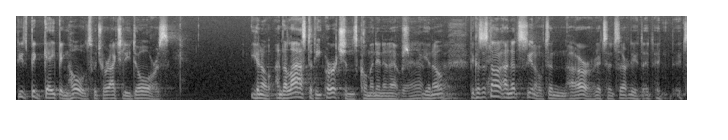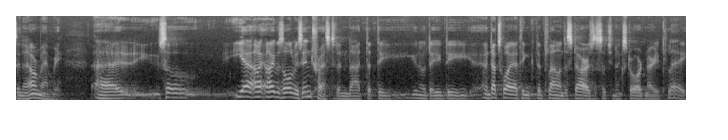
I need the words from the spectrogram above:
these big gaping holes, which were actually doors, you know, and the last of the urchins coming in and out, yeah, you know, yeah. because it's not, and it's, you know, it's in our, it's in, certainly, it, it, it's in our memory. Uh, so, yeah, I, I, was always interested in that, that the, you know, the, the, and that's why I think The Plough and the Stars is such an extraordinary play.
